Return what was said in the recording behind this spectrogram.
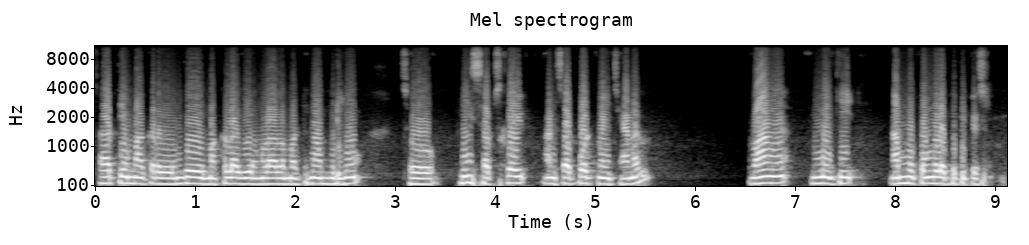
சாத்தியமாக்குறது வந்து மக்களாகிய உங்களால் மட்டும்தான் முடியும். So please subscribe and support my channel வாங்க இன்னைக்கு நம்ம பொங்கலை பற்றி பேசுவோம்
